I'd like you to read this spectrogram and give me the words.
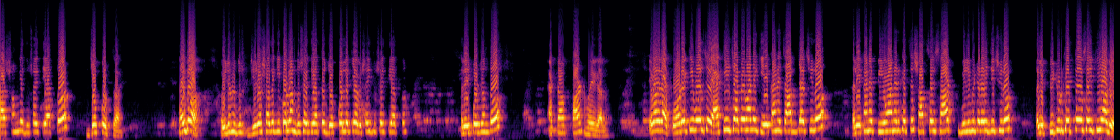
তার সঙ্গে দুশো তিয়াত্তর যোগ করতে হয়। তাই তো? ওই জন্য জিরোর সাথে কি করলাম? দুশো তিয়াত্তর যোগ করলে কি হবে? সেই দুশো তিয়াত্তর। তাহলে এই পর্যন্ত একটা পার্ট হয়ে গেল। এবারে দেখ পরে কি বলছে? একই চাপে মানে কি? এখানে চাপ যা ছিল তাহলে এখানে পি ওয়ানের ক্ষেত্রে সাতশো ষাট মিলিমিটার এইচ ছিল তাহলে পি টুর ক্ষেত্রেও সেই কি হবে?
